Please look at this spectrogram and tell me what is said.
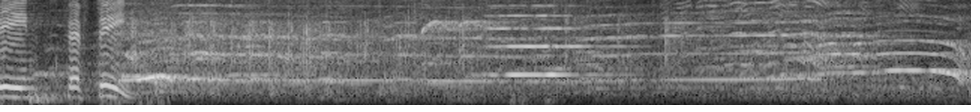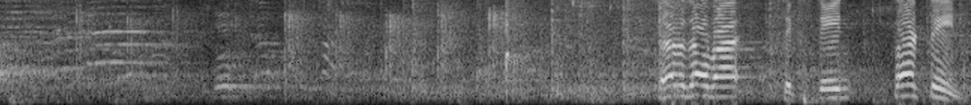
Thirteen, fifteen. Service over, 16, 13.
